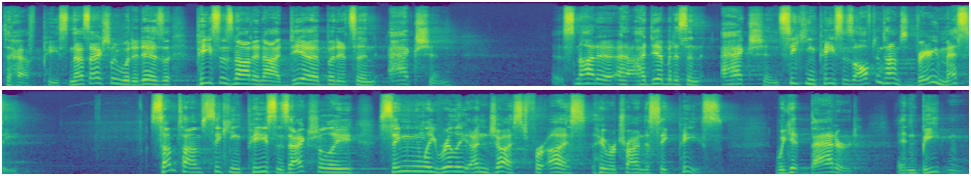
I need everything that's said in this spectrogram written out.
to have peace. And that's actually what it is. Peace is not an idea, but it's an action. It's not a, an idea, but it's an action. Seeking peace is oftentimes very messy. Sometimes seeking peace is actually seemingly really unjust for us who are trying to seek peace. We get battered and beaten,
